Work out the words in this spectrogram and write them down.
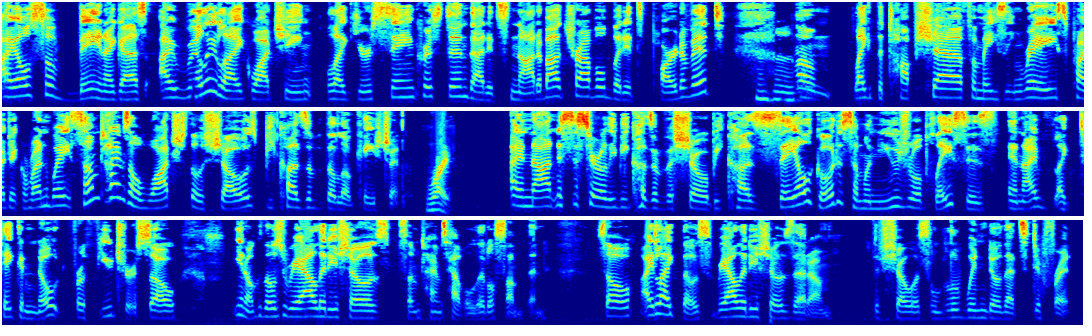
I also vein, I guess, I really like watching, like you're saying, Kristen, that it's not about travel, but it's part of it Mhm. um, like the Top Chef, Amazing Race, Project Runway. Sometimes I'll watch those shows because of the location Right. and not necessarily because of the show, because they'll go to some unusual places and I've like taken note for future. So, you know, those reality shows sometimes have a little something. So I like those reality shows that, um, that show us a little window that's different.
